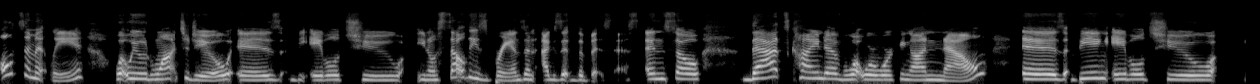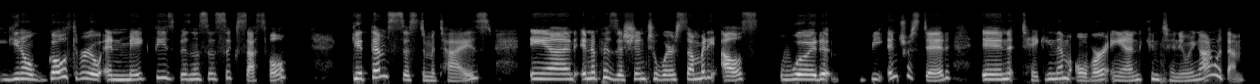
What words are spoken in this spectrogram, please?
ultimately what we would want to do is be able to you know sell these brands and exit the business and so that's kind of what we're working on now is being able to you know, go through and make these businesses successful, get them systematized, and in a position to where somebody else would be interested in taking them over and continuing on with them.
